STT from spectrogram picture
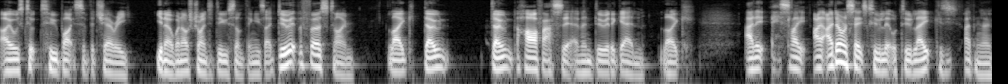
I always took two bites of the cherry, you know, when I was trying to do something. He's like, do it the first time. Like, don't don't half-ass it and then do it again. Like, and it, it's like I, I don't want to say it's too little, too late because I don't know.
